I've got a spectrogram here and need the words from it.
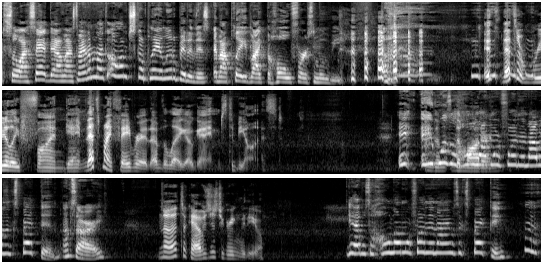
so I sat down last night. I'm like, oh, I'm just gonna play a little bit of this, and I played like the whole first movie. it's that's a really fun game. That's my favorite of the Lego games, to be honest. It it the, was a whole modern. lot more fun than I was expecting. I'm sorry. No, that's okay. I was just agreeing with you. Yeah, it was a whole lot more fun than I was expecting. Hmm.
